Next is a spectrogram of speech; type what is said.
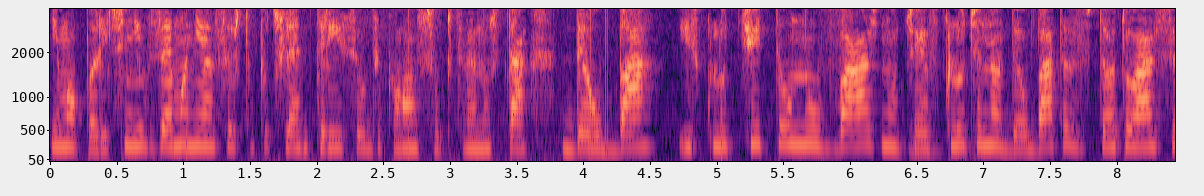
Има парични вземания вземания също по член 30 от закон за собствеността. Делба изключително важно, че е включена делбата, защото аз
